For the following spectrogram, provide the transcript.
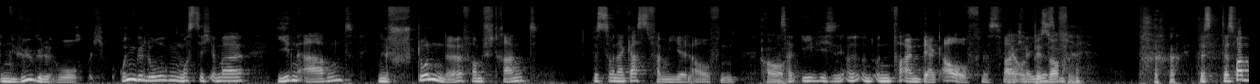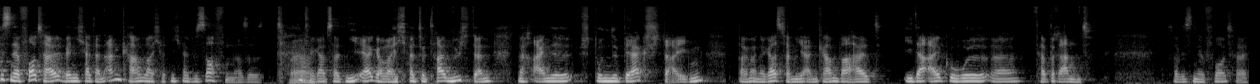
einen Hügel hoch. Ich, ungelogen musste ich immer jeden Abend eine Stunde vom Strand bis zu einer Gastfamilie laufen. Oh. Das hat ewig und, und, und, vor allem bergauf. Das war ja, und besoffen. Das, das, war ein bisschen der Vorteil, wenn ich halt dann ankam, war ich halt nicht mehr besoffen. Also ja. da gab es halt nie Ärger, weil ich halt total nüchtern nach einer Stunde Bergsteigen bei meiner Gastfamilie ankam, war halt jeder Alkohol äh, verbrannt. Das war ein bisschen der Vorteil.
